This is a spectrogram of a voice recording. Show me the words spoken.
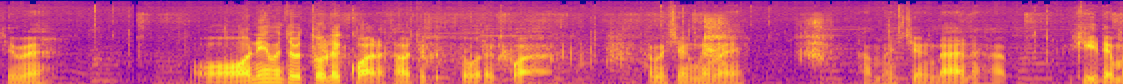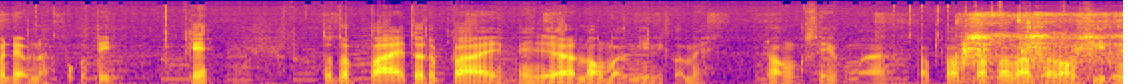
ใช่ไหมอ๋อนี่มันจะเป็นตัวเล็กกว่านะครับ จะเป็นตัวเล็กกว่าทำให้เชื่องได้ไหมทำให้เชื่องได้นะครับก็ขี่ได้เหมือนเดิมนะปกติโอเคตัวต่อไปตัวต่อไปเอ้ยเดี๋ยวเราลองแบบนี้ดีกว่าไหมลองเสกมาปั๊บปั๊บปั๊บปั๊บปั๊บเราลองขี่ดู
